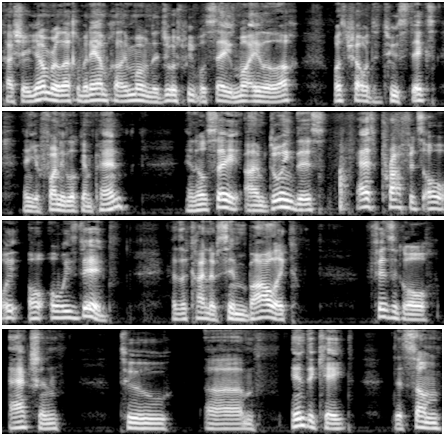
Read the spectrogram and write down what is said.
the Jewish people say, what's the with the two sticks and your funny looking pen? And he'll say, I'm doing this as prophets always, always did, as a kind of symbolic, physical action to um, indicate that some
